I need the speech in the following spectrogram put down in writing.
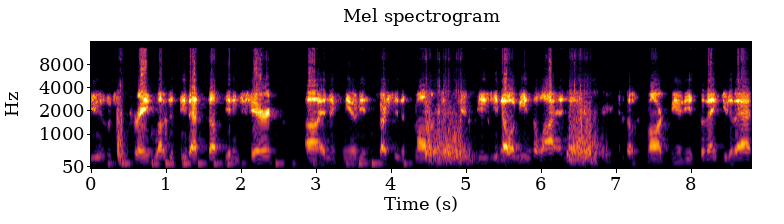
views, which is great. Love to see that stuff getting shared uh, in the community, especially the smaller ones. You know, it means a lot in, in those smaller communities. So thank you to that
